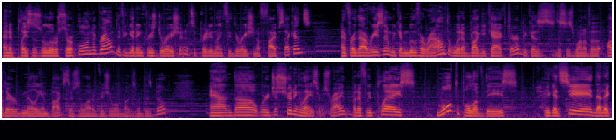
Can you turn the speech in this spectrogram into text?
and it places a little circle on the ground. If you get increased duration, it's a pretty lengthy duration of 5 seconds. And for that reason, we can move around with a buggy character because this is one of the other million bugs. There's a lot of visual bugs with this build. And uh, we're just shooting lasers, right? But if we place multiple of these, you can see that it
